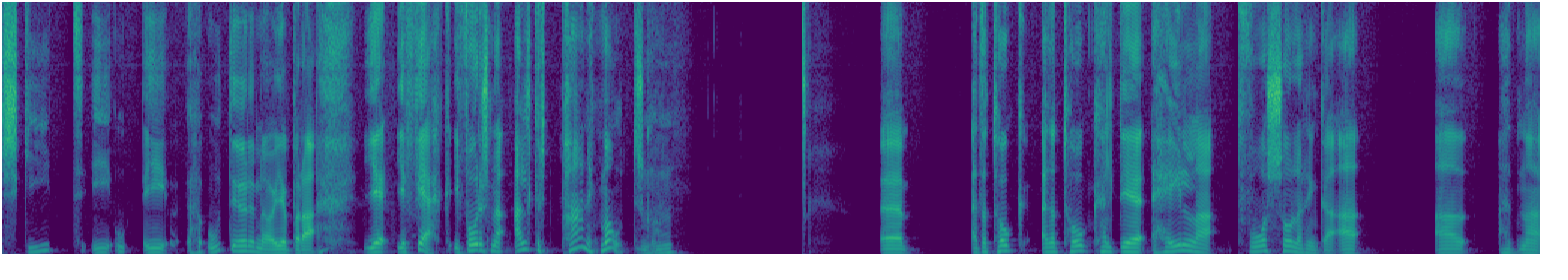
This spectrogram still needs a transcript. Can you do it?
skít í, í útiðurina og ég bara ég, ég fekk, ég fór í svona algjört panikmót sko. Mhm. um, þetta, tók, þetta tók held ég heila tvo sólarhinga að, að hérna,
